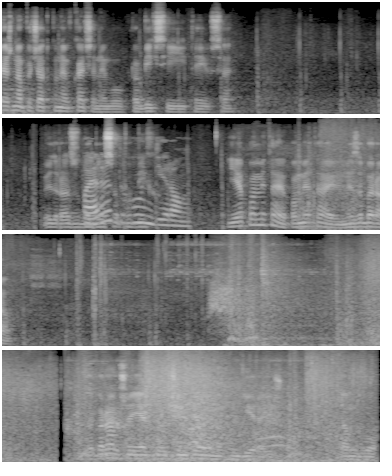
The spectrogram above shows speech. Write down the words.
Я ж на початку не вкачаний був, пробігся її та і все. Відразу до боса побіг. гундіром. Я пам'ятаю, пам'ятаю, не забирав. Забирав вже як до чемпіона Гундіра йшов. Там двох.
